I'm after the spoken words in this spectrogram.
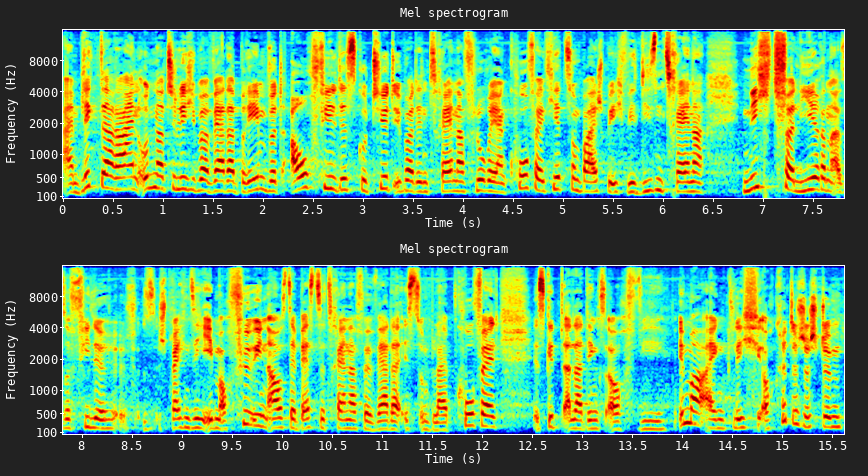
ein Blick da rein. Und natürlich über Werder Bremen wird auch viel diskutiert über den Trainer Florian Kohfeldt. Hier zum Beispiel, ich will diesen Trainer nicht verlieren. Also viele sprechen sich eben auch für ihn aus. Der beste Trainer für Werder ist und bleibt Kohfeldt. Es gibt allerdings auch wie immer eigentlich auch kritische Stimmen.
